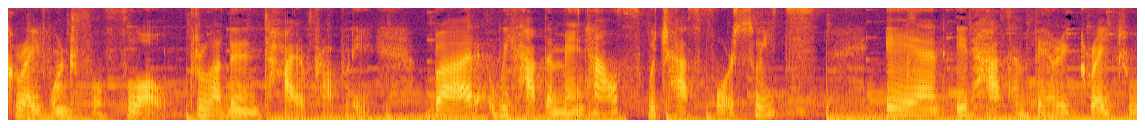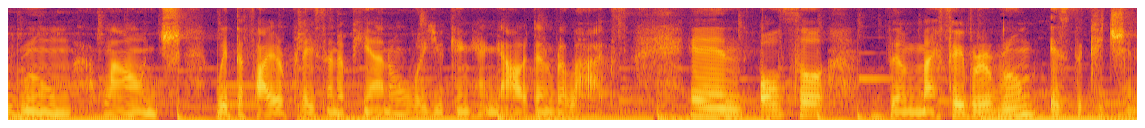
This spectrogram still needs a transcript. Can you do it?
great, wonderful flow throughout the entire property. But we have the main house, which has four suites, and it has a very great room, a lounge with the fireplace and a piano where you can hang out and relax. And also, the, my favorite room is the kitchen.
